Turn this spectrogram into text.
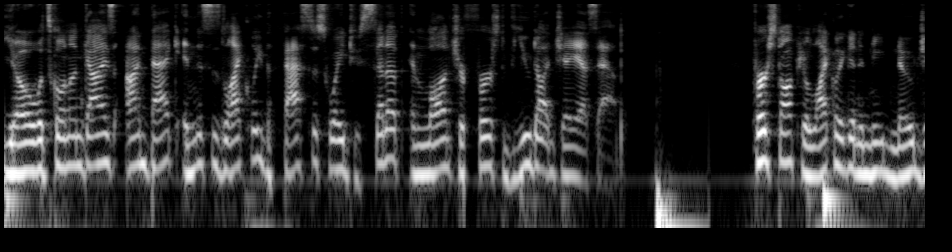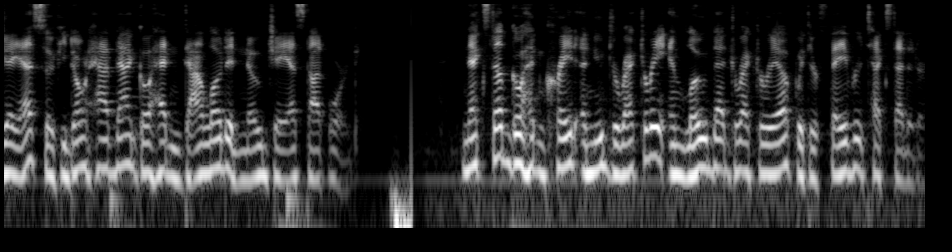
Yo, what's going on guys? I'm back and this is likely the fastest way to set up and launch your first Vue.js app. First off, you're likely going to need Node.js, so if you don't have that, go ahead and download it at nodejs.org. Next up, go ahead and create a new directory and load that directory up with your favorite text editor.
